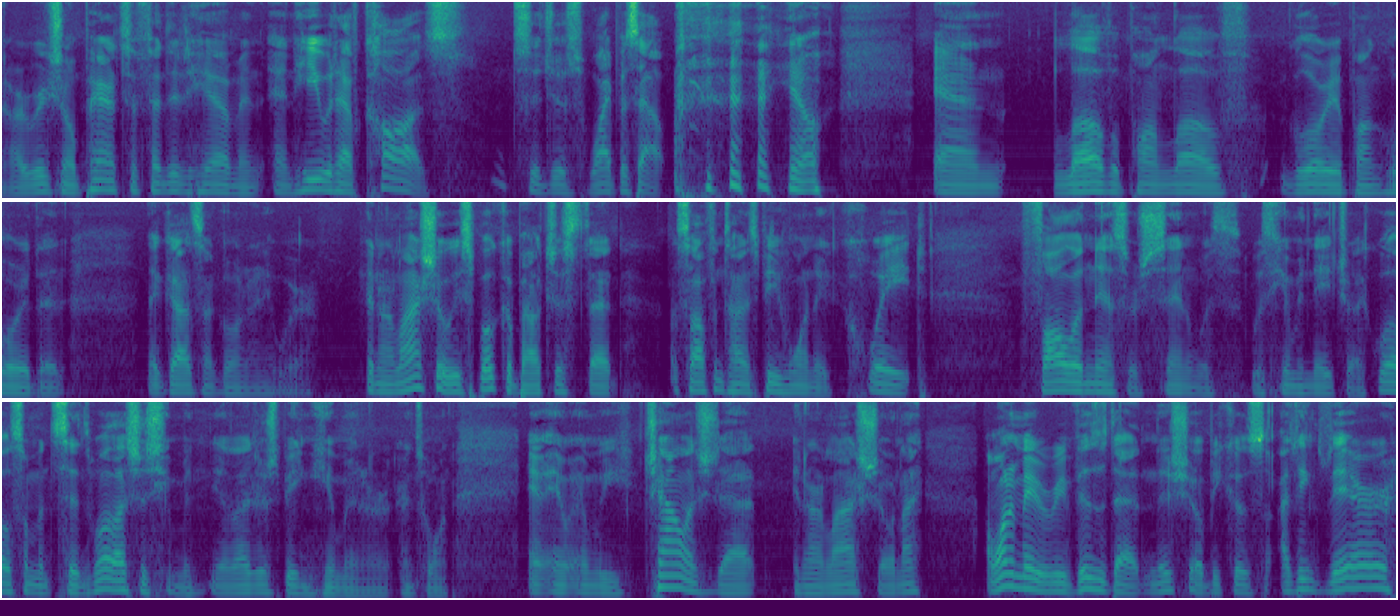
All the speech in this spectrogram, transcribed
our original parents offended him and, and he would have cause to just wipe us out, you know, and love upon love, glory upon glory, that, that God's not going anywhere in our last show, we spoke about just that. So oftentimes people want to equate fallenness or sin with, with human nature. Like, well, someone sins, well, that's just human. You know, they're just being human, or and so on. And, and, and we challenged that in our last show, and I, I want to maybe revisit that in this show because I think there,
